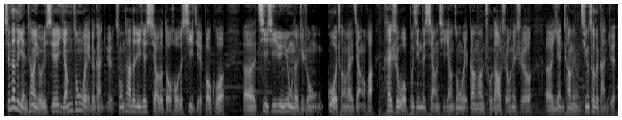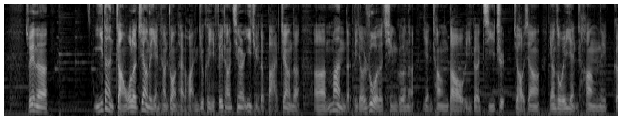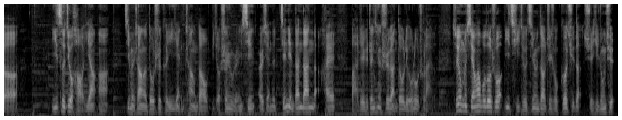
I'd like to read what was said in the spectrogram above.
现在的演唱有一些杨宗纬的感觉，从他的这些小的抖喉的细节，包括呃气息运用的这种过程来讲的话，开始我不禁的想起杨宗纬刚刚出道时候那时候呃演唱那种青涩的感觉。所以呢，一旦掌握了这样的演唱状态的话，你就可以非常轻而易举的把这样的呃慢的比较弱的情歌呢演唱到一个极致，就好像杨宗纬演唱那个一次就好一样啊。基本上呢都是可以演唱到比较深入人心，而且呢简简单单的还把这个真情实感都流露出来了。所以，我们闲话不多说，一起就进入到这首歌曲的学习中去。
